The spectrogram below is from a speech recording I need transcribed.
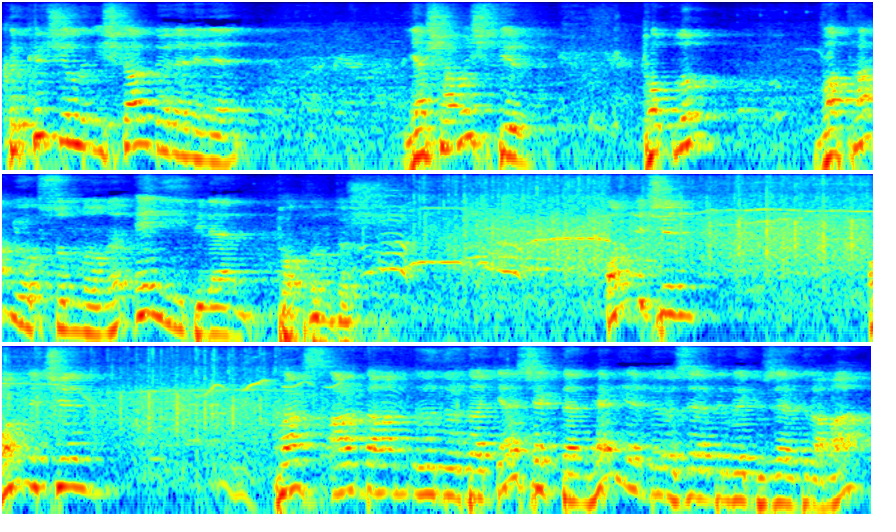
43 yıllık işgal dönemini yaşamış bir toplum vatan yoksunluğunu en iyi bilen toplumdur. Onun için onun için Kars, Ardahan, Iğdır'da gerçekten her yerde özeldir ve güzeldir ama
